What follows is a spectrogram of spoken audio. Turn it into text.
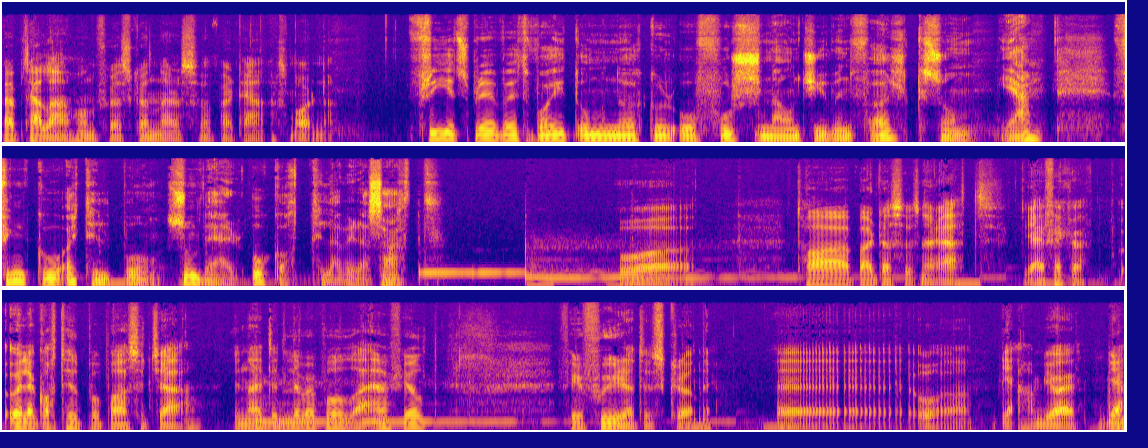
Bare betala hon for skrønner og så var det som ordnet. Frihetsbrevet veit om nøkker og forsnavngivin folk som, ja, finko eit tilbo som vær og godt til å være satt. Og ta bare det sånn at jeg fikk øyla godt tilbo på Asutja United Liverpool og Anfield for 4000 kroner. Uh, og ja, han bjør, ja,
